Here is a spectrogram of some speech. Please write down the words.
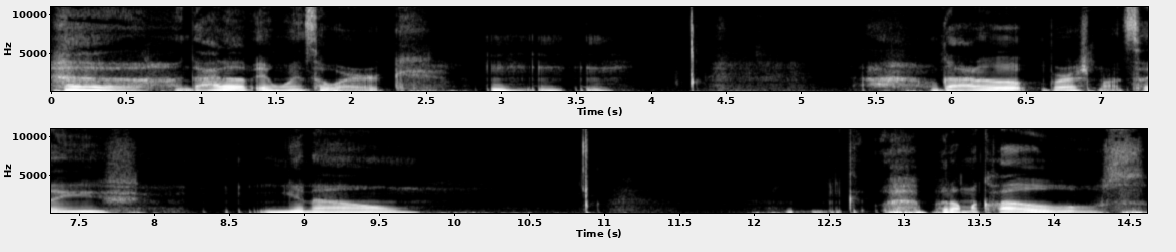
got up and went to work. Mm-mm-mm got up, brushed my teeth, you know, put on my clothes.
